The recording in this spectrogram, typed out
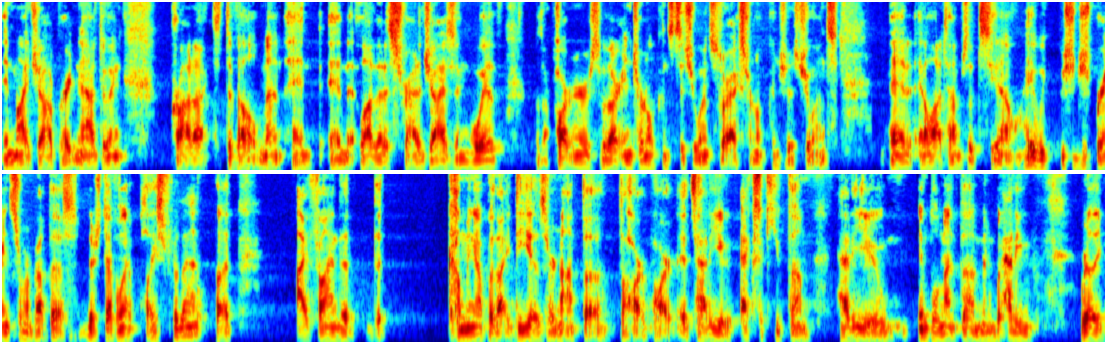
in my job right now doing product development, and and a lot of that is strategizing with with our partners, with our internal constituents, with our external constituents. And, and a lot of times it's you know, hey, we, we should just brainstorm about this. There's definitely a place for that, but I find that that coming up with ideas are not the the hard part. It's how do you execute them, how do you implement them, and how do you really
